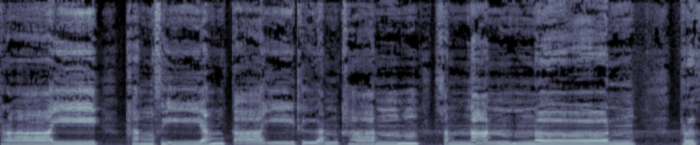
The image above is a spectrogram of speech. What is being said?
พรายทั้งเสียงไก่เถื่อนคัน สนันเนินพฤก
